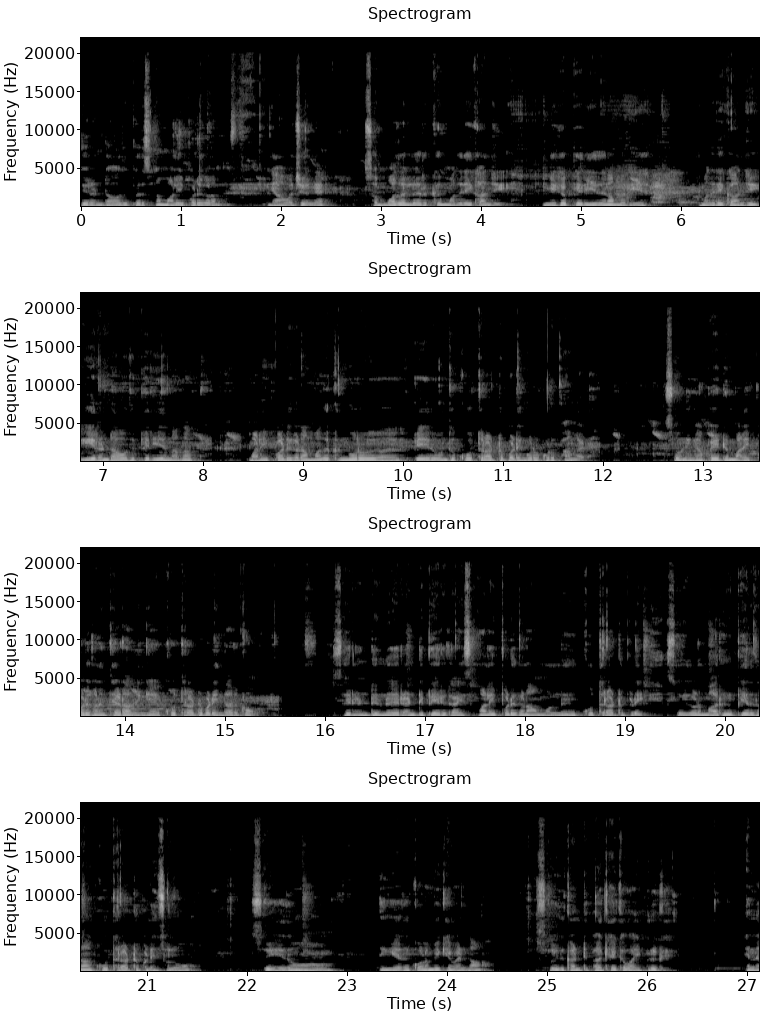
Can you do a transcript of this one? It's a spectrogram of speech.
இரண்டாவது ரெண்டாவது பெருசுனா மலைப்படுகடம் ஞாபகம் வச்சுக்கோங்க. ஸோ முதல்ல இருக்குது மதுரை காஞ்சி மிக பெரியதுன்னா மதுரை மதுரை காஞ்சி இரண்டாவது பெரியதுனா தான் மலைப்படுகடம் அதுக்கு இன்னொரு பேர் வந்து கூத்தராட்டுப்படையும் கூட கொடுப்பாங்க. ஸோ நீங்கள் போயிட்டு மலைப்படுகடம் தேடாதீங்க கூத்தராட்டுப்படையும் தான் இருக்கும். சரி ரெண்டு ரெண்டு பேர் காய்ஸ் மலைப்படுகணம் ஒன்று கூத்தராட்டுப்படை ஸோ இதோட மறு பேர் தான் கூத்தராட்டுப்படைன்னு சொல்லுவோம். ஸோ எதுவும் நீங்கள் எதுவும் குழம்பிக்க வேண்டாம். ஸோ இது கண்டிப்பாக கேட்க வாய்ப்பு இருக்குது என்ன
